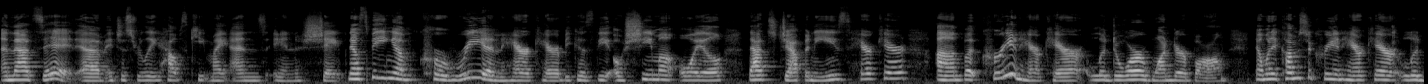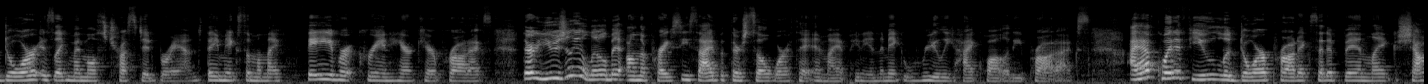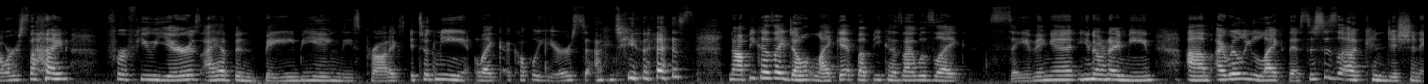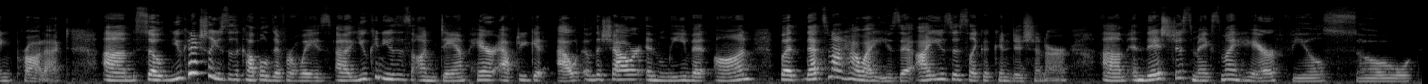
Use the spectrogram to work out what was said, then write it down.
and that's it. Um, it just really helps keep my ends in shape. Now, speaking of Korean hair care, because the Oshima oil, that's Japanese hair care, um, but Korean hair care, Lador Wonder Balm. Now, when it comes to Korean hair care, Lador is like my most trusted brand. They make some of my favorite Korean hair care products. They're usually a little bit on the pricey side, but they're so worth it in my opinion. They make really high quality products. I have quite a few Lador products that have been like shower side for a few years. I have been babying these products. It took me like a couple years to empty this. Not because I don't like it, but because I was like, saving it. You know what I mean? Um, I really like this. This is a conditioning product. Um, so you can actually use this a couple different ways. Uh, you can use this on damp hair after you get out of the shower and leave it on, but that's not how I use it. I use this like a conditioner. Um, and this just makes my hair feel so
